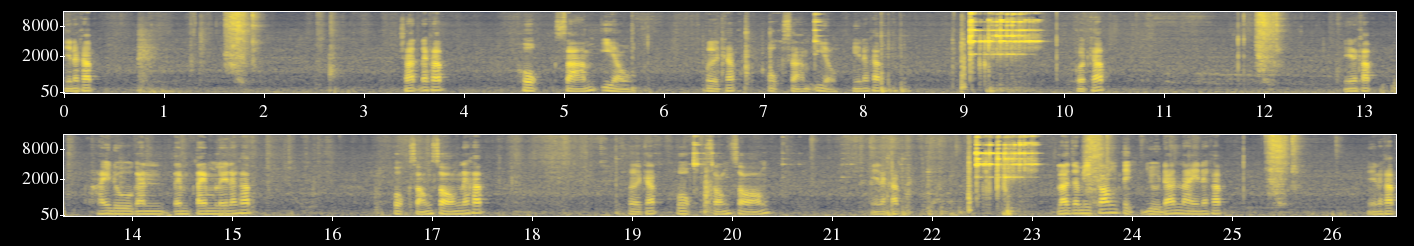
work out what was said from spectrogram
นี่นะครับ ชัดนะครับหกสามเอี่ยว เปิดครับหกสามเอี่ยว นี่นะครับ กดครับ นี่นะครับ ให้ดูกันเต็มๆเลยนะครับหกสองสองนะครับ เปิดครับหกสองสองนี่นะครับ เราจะมีกล้องติดอยู่ด้านในนะครับ นี่นะครับ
